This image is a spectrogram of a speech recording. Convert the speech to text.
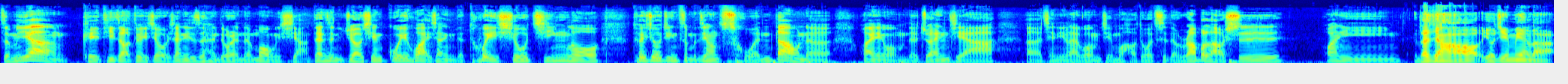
怎么样可以提早退休？我相信是很多人的梦想，但是你就要先规划一下你的退休金喽。退休金怎么这样存到呢？欢迎我们的专家，呃，曾经来过我们节目好多次的 Robert 老师，欢迎。大家好，又见面了。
